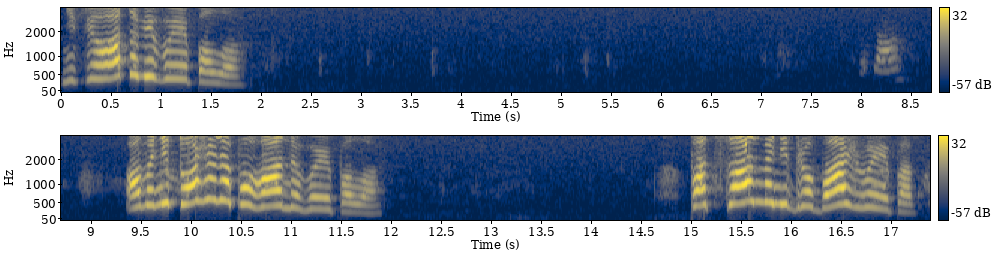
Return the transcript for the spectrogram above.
Ніфіга тобі випало. А мені теж непогано випало. Пацан мені дробаш випав.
